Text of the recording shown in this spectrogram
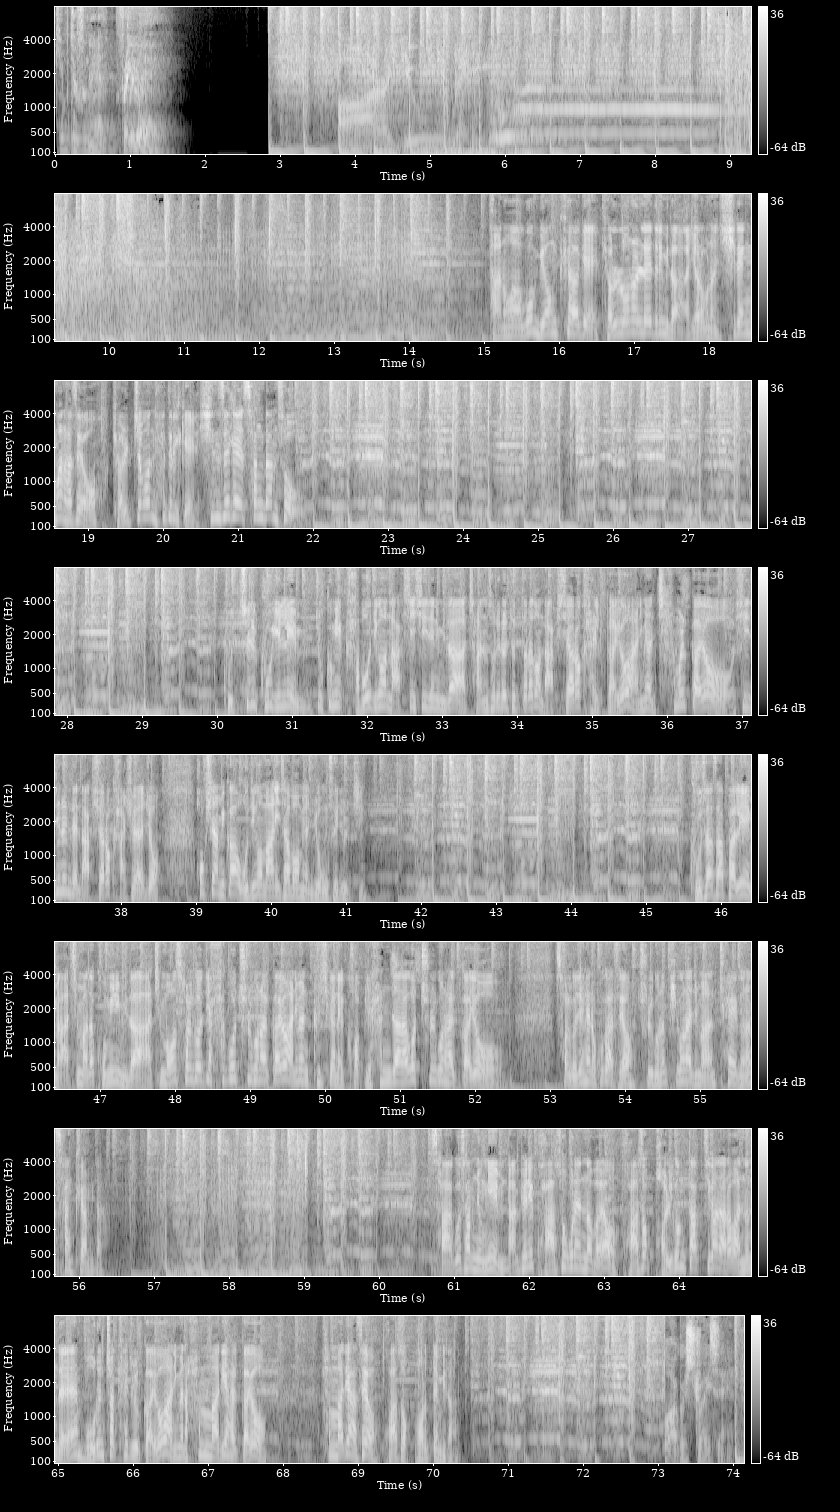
김태훈의 Freeway. 단호하고 명쾌하게 결론을 내드립니다. 여러분은 실행만 하세요. 결정은 해드릴게. 신세계 상담소. 9791님, 쭈꾸미 갑오징어 낚시 시즌입니다. 잔소리를 듣더라도 낚시하러 갈까요? 아니면 참을까요? 시즌인데 낚시하러 가셔야죠. 혹시 합니까? 오징어 많이 잡아오면 용서해줄지. 9448님, 아침마다 고민입니다. 아침 먹은 설거지 하고 출근할까요? 아니면 그 시간에 커피 한 잔하고 출근할까요? 설거지 해놓고 가세요. 출근은 피곤하지만 퇴근은 상쾌합니다. 4936님, 남편이 과속을 했나봐요. 과속 벌금 딱지가 날아왔는데, 모른 척 해줄까요? 아니면 한마디 할까요? 한마디 하세요. 과속 버릇됩니다. Barbara Streisand.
